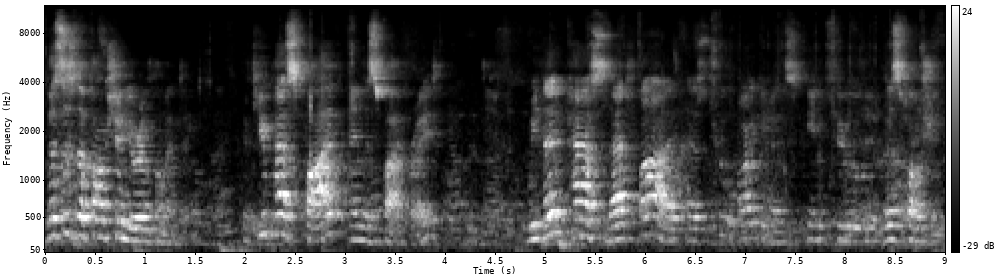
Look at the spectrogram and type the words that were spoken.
This is the function you're implementing. If you pass 5, n is 5, right? We then pass that 5 as two arguments into this function.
